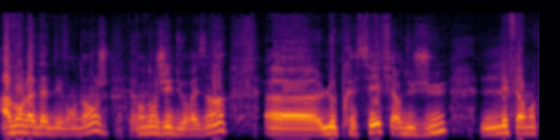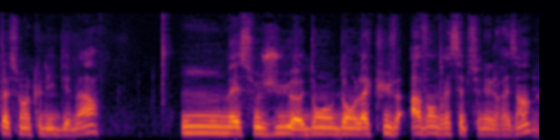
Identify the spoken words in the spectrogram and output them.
avant la date des vendanges, vendanger du raisin, le presser, faire du jus, les fermentations alcooliques démarrent. On met ce jus dans, dans la cuve avant de réceptionner le raisin. Mhm.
